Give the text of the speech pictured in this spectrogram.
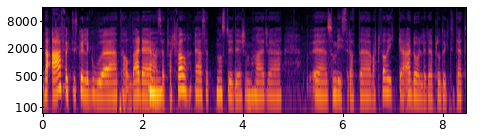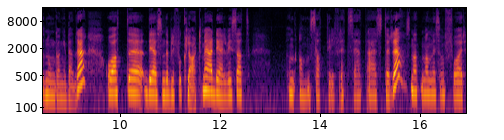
Det er faktisk veldig gode tall der, det jeg har mm. sett i hvert fall. Jeg har sett noen studier som, har, uh, som viser at det i hvert fall ikke er dårligere produktivitet og noen ganger bedre. Og at uh, det som det blir forklart med, er delvis at sånn ansatt tilfredshet er større, sånn at man liksom får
